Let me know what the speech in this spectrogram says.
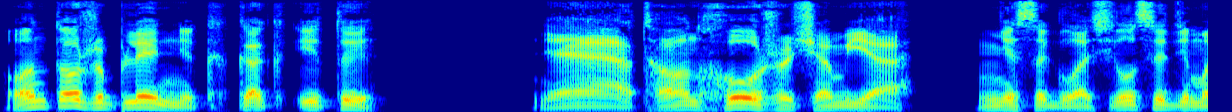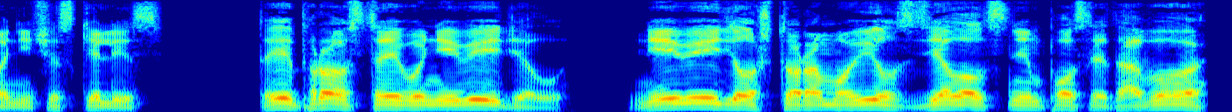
Он тоже пленник, как и ты». «Нет, он хуже, чем я», — не согласился демонический лис. «Ты просто его не видел. Не видел, что Рамуил сделал с ним после того,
